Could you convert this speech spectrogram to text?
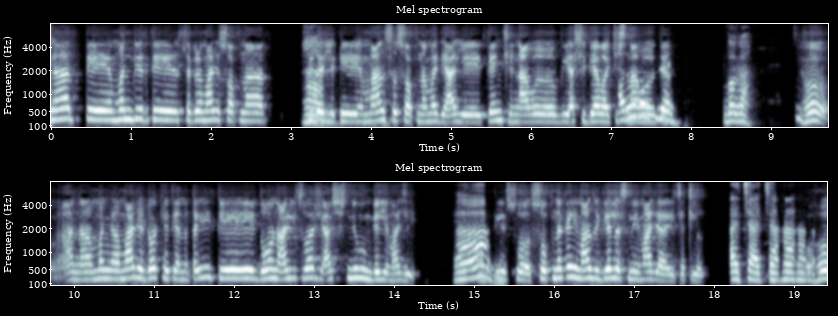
ना ते मंदिर ते सगळं माझ्या स्वप्नात. तिथले ते माणसं स्वप्नामध्ये आले त्यांची नावं बी अशी देवाचीच अरे नावं बापरे. त्या बघा. हो आणि मग माझ्या डोक्यात आहे ना ताई ते दोन अडीच वर्ष अशीच निघून गेले माझी. हा. ते स्व- स्वप्न काही माझं गेलंच नाही माझ्या याच्यातलं. अच्छा अच्छा. हा हा हा. हो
